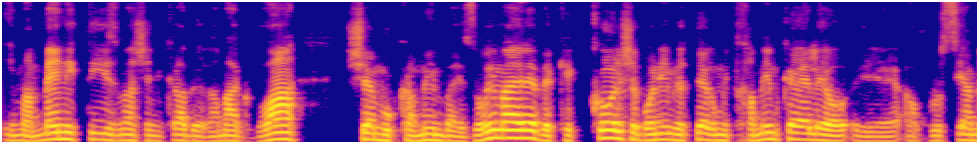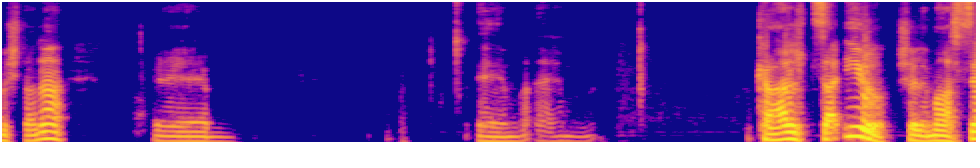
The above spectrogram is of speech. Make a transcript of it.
עם אמניטיז מה שנקרא ברמה גבוהה שמוקמים באזורים האלה וככל שבונים יותר מתחמים כאלה האוכלוסייה משתנה קהל צעיר שלמעשה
